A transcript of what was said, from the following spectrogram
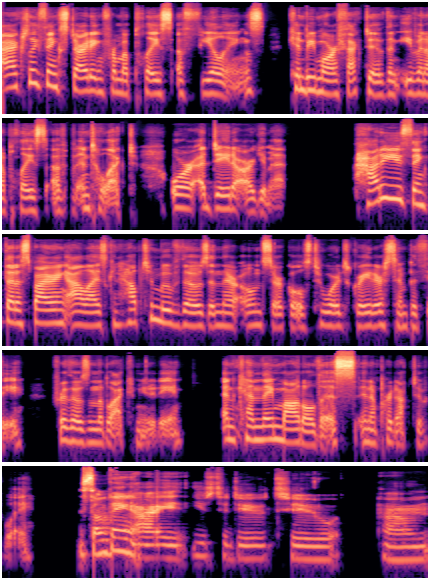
I actually think starting from a place of feelings can be more effective than even a place of intellect or a data argument. How do you think that aspiring allies can help to move those in their own circles towards greater sympathy for those in the Black community? And can they model this in a productive way? Something I used to do to um,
